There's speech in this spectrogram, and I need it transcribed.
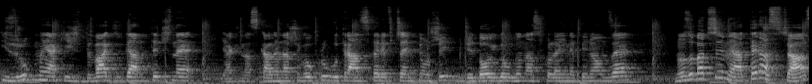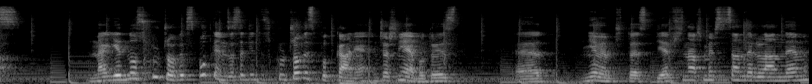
i zróbmy jakieś dwa gigantyczne, jak na skalę naszego klubu, transfery w Championship, gdzie dojdą do nas kolejne pieniądze. No zobaczymy, a teraz czas na jedno z kluczowych spotkań. W zasadzie to jest kluczowe spotkanie, chociaż nie, bo to jest. E, nie wiem, czy to jest pierwszy nasz mecz z Sunderlandem,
